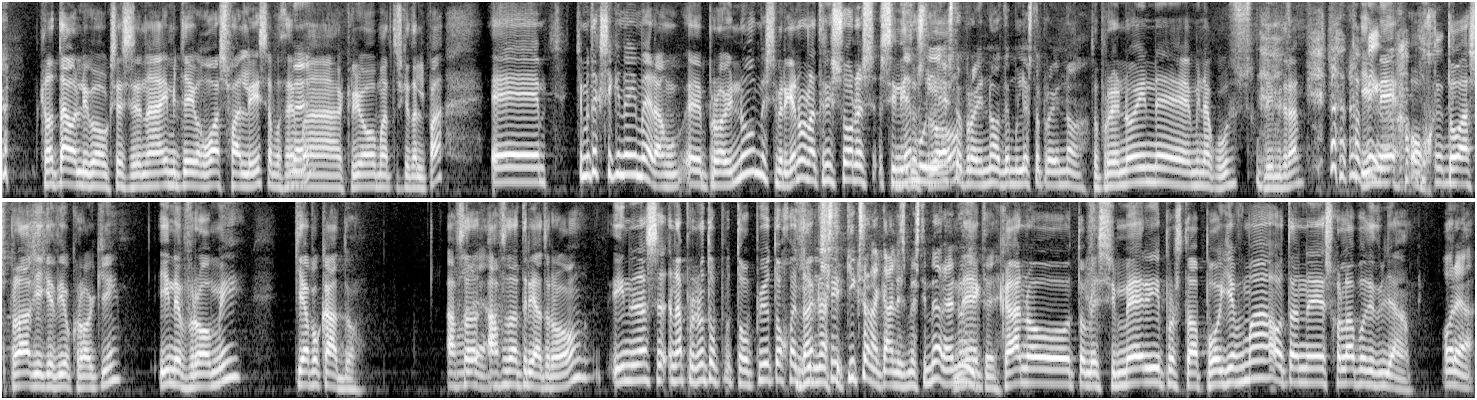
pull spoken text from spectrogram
κρατάω λίγο, ξέρεις, να είμαι και εγώ ασφαλής από θέμα Ναι. κρυώματος κτλ. Ε, και μετά ξεκινάει η μέρα μου. Ε, πρωινό, μεσημεριανό, ανά τρεις ώρες συνήθως. Δεν μου λες το πρωινό, δεν μου λες το πρωινό. Το πρωινό είναι, μην ακούς, Δήμητρα, Θα φύγω είναι από το 8 ασπράδια και 2 κρόκι, είναι βρώμη και αβοκάντο. Αυτά, Ωραία. αυτά τα τρία τρώω. Είναι ένας, ένα πρωινό το, το οποίο το έχω εντάξει. Γυμναστική ξανακάνεις μες στη μέρα, Ναι, εννοείται. κάνω το μεσημέρι προς το απόγευμα όταν ε, σχολάω από τη δουλειά. Ωραία.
